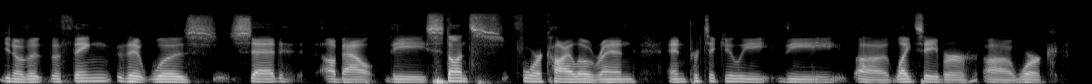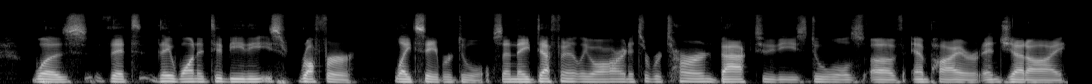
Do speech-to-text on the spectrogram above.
you know the the thing that was said about the stunts for Kylo Ren and particularly the uh, lightsaber uh, work was that they wanted to be these rougher lightsaber duels. And they definitely are. And it's a return back to these duels of empire and jedi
